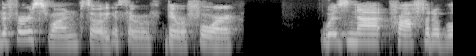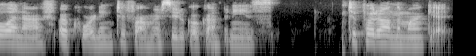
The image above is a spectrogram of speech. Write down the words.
the first one, so I guess there were there were four, was not profitable enough according to pharmaceutical companies to put on the market.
